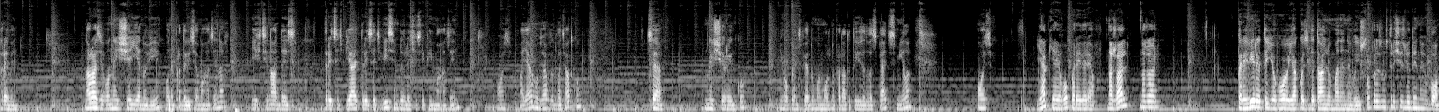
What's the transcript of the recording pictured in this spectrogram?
гривень. Наразі вони ще є нові, вони продаються в магазинах. Їх ціна десь 35-38, дивлячись, який магазин. Ось. А я його взяв за 20-ку. Це нижче ринку. Його, в принципі, я думаю, можна продати тисяч за 25 сміло. Ось. Як я його перевіряв? На жаль, на жаль, перевірити його якось детально в мене не вийшло при зустрічі з людиною, бо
